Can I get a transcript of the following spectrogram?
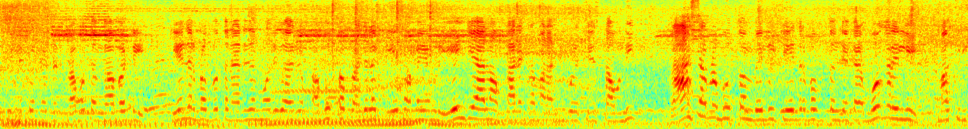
ఓట్లేసి ఎన్నుకున్నటువంటి ప్రభుత్వం కాబట్టి కేంద్ర ప్రభుత్వం నరేంద్ర మోదీ గారి ప్రభుత్వ ప్రజలకు ఏ సమయంలో ఏం చేయాలో కార్యక్రమాలన్నీ కూడా చేస్తూ ఉంది. రాష్ట్ర ప్రభుత్వం వెళ్ళి కేంద్ర ప్రభుత్వం దగ్గర మోకరెళ్ళి మాకు ఇది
